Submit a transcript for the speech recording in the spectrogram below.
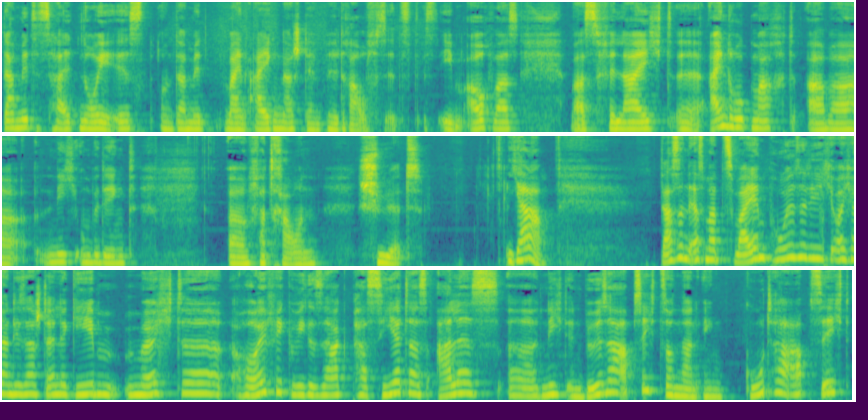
damit es halt neu ist und damit mein eigener Stempel drauf sitzt. Ist eben auch was, was vielleicht äh, Eindruck macht, aber nicht unbedingt äh, Vertrauen schürt. Ja, das sind erstmal zwei Impulse, die ich euch an dieser Stelle geben möchte. Häufig, wie gesagt, passiert das alles äh, nicht in böser Absicht, sondern in guter Absicht.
